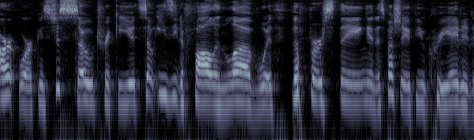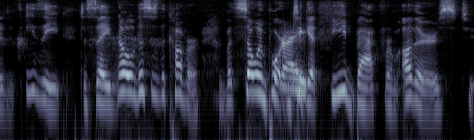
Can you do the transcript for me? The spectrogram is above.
artwork is just so tricky. It's so easy to fall in love with the first thing, and especially if you created it, it's easy to say, no, this is the cover. But so important right. to get feedback from others. To...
